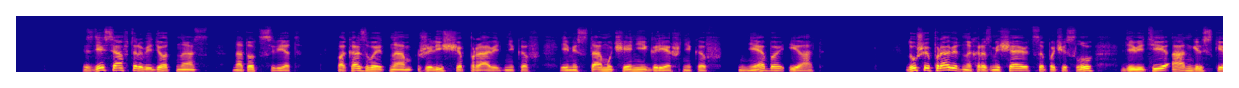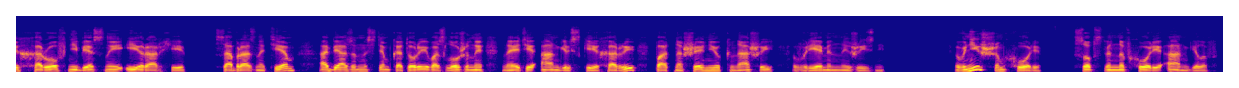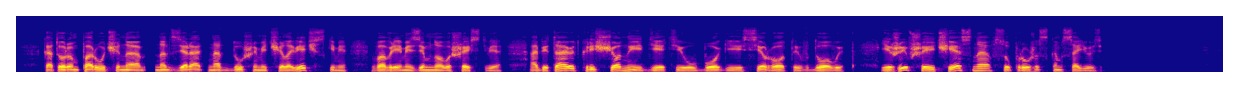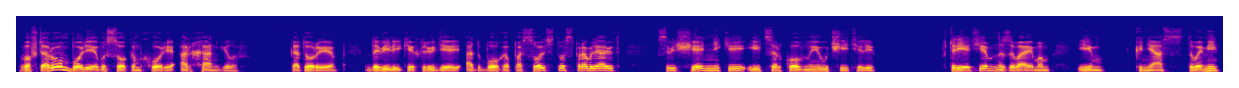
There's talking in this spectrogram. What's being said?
Здесь автор ведет нас на тот свет, показывает нам жилища праведников и места мучений грешников, небо и ад. Души праведных размещаются по числу девяти ангельских хоров небесной иерархии — сообразно тем обязанностям, которые возложены на эти ангельские хоры по отношению к нашей временной жизни. В низшем хоре, собственно в хоре ангелов, которым поручено надзирать над душами человеческими во время земного шествия, обитают крещенные дети, убогие, сироты, вдовы и жившие честно в супружеском союзе. Во втором, более высоком хоре архангелов, которые до великих людей от Бога посольства справляют, священники и церковные учители. В третьем, называемом им княжствами,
